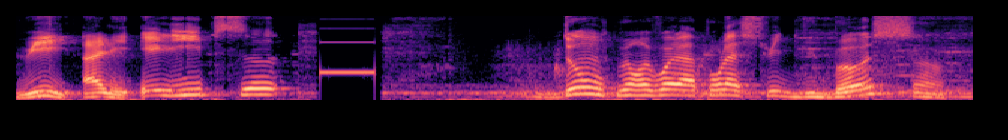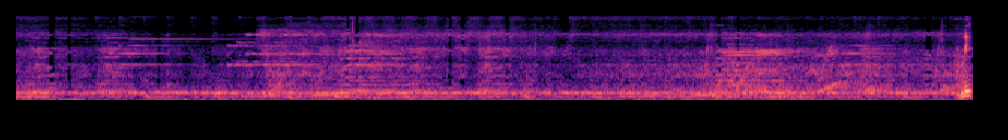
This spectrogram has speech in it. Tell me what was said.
Oui, allez, ellipse. Donc, me revoilà pour la suite du boss. Mais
